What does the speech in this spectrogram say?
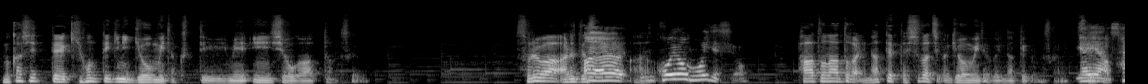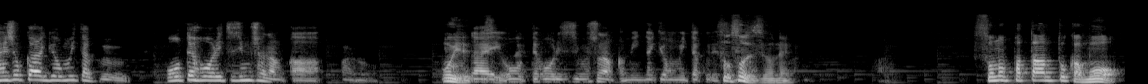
昔って基本的に業務委託っていう印象があったんですけど。それはあれですか？雇用も多いですよ。パートナーとかになってった人たちが業務委託になっていくんですかね？いやいや、生最初から業務委託、大手法律事務所なんか、あの、活多いですね。大手法律事務所なんかみんな業務委託です、そうそうですよね。そのパターンとかも、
